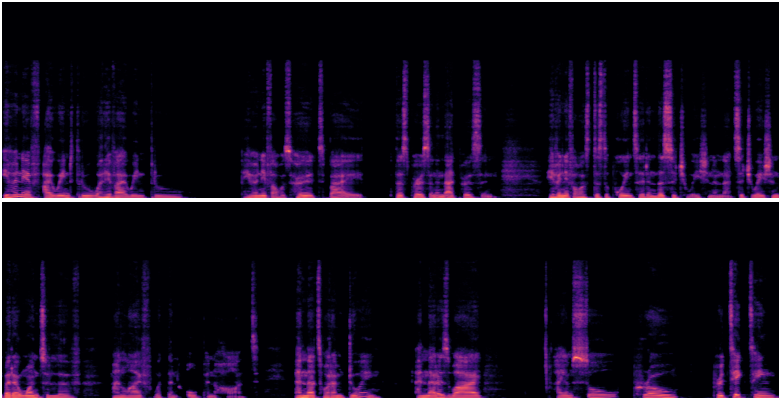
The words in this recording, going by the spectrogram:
even if I went through whatever I went through, even if I was hurt by this person and that person, even if I was disappointed in this situation and that situation, but I want to live my life with an open heart. And that's what I'm doing. And that is why I am so pro protecting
